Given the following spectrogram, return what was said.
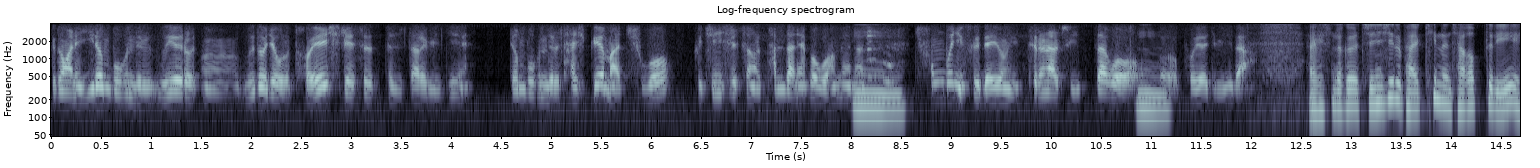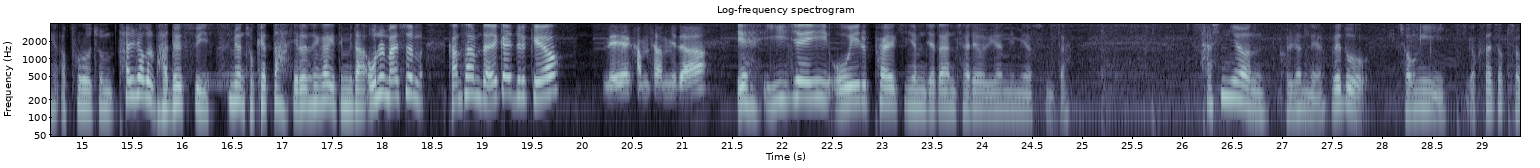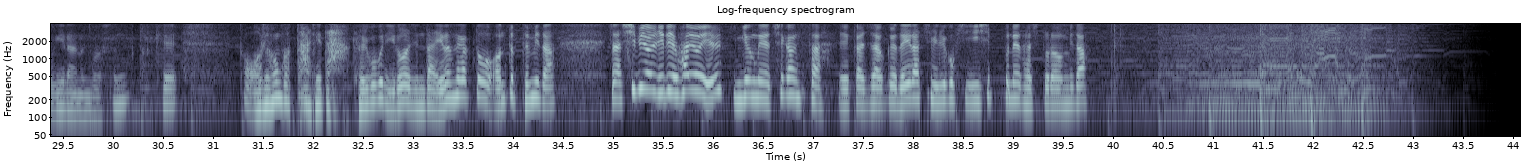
그동안에 이런 부분들을 의외로 어, 의도적으로 도외시를 했었던 따름이지 이런 부분들을 다시 꿰 맞추고 그 진실성을 판단해보고 하면은 음. 충분히 그 내용이 드러날 수 있다고 음. 어, 보여집니다. 알겠습니다. 그 진실을 밝히는 작업들이 앞으로 좀 탄력을 받을 수 있으면 좋겠다 이런 생각이 듭니다. 오늘 말씀 감사합니다. 여기까지 드릴게요. 네, 감사합니다. 예, EJ 5.18 기념재단 자료위원님이었습니다. 40년 걸렸네요. 그래도 정의, 역사적 정의라는 것은 그렇게 또 어려운 것도 아니다. 결국은 이루어진다. 이런 생각도 언뜻 듭니다. 자, 12월 1일 화요일 김경래 최강시사 여기까지 하고요. 내일 아침 7시 20분에 다시 돌아옵니다.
